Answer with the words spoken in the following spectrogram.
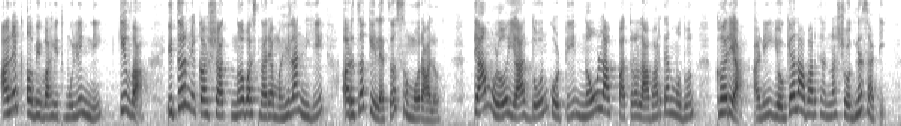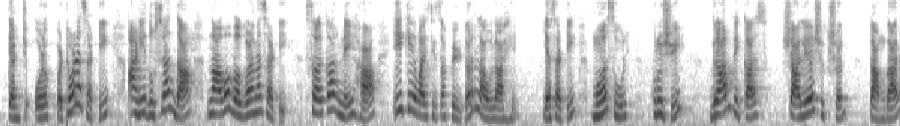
अनेक अविवाहित मुलींनी किंवा इतर निकषात न बसणाऱ्या महिलांनीही अर्ज केल्याचं समोर आलं. त्यामुळं या दोन कोटी नऊ लाख पात्र लाभार्थ्यांमधून खऱ्या आणि योग्य लाभार्थ्यांना शोधण्यासाठी त्यांची ओळख पटवण्यासाठी आणि दुसऱ्यांदा नावं वगळण्यासाठी सरकारने हा ई के वाय सीचा फिल्टर लावला आहे. यासाठी महसूल कृषी ग्रामविकास शालेय शिक्षण कामगार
